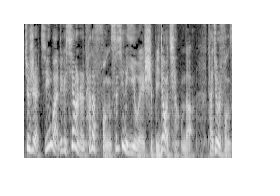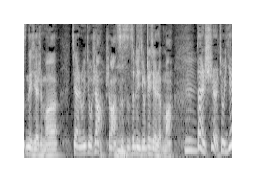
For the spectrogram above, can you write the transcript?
就是尽管这个相声它的讽刺性意味是比较强的，它就是讽刺那些什么见容易就上是吧？自私自利就这些人嘛。嗯但是就因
